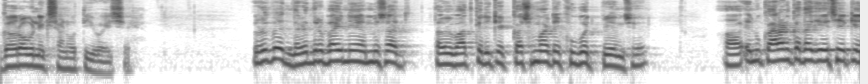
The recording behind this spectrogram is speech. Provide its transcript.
ગૌરવની ક્ષણ હોતી હોય છે. વિનોદભાઈ નરેન્દ્રભાઈને હંમેશા તમે વાત કરી કે કચ્છ માટે ખૂબ જ પ્રેમ છે. એનું કારણ કદાચ એ છે કે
